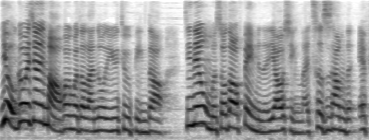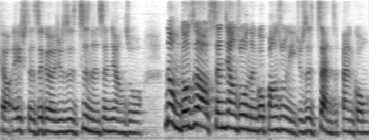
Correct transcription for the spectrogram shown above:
哟，各位乡亲好，欢迎回到兰诺的 YouTube 频道。今天我们收到费米的邀请，来测试他们的 FLH 的这个就是智能升降桌。那我们都知道升降桌能够帮助你就是站着办公，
